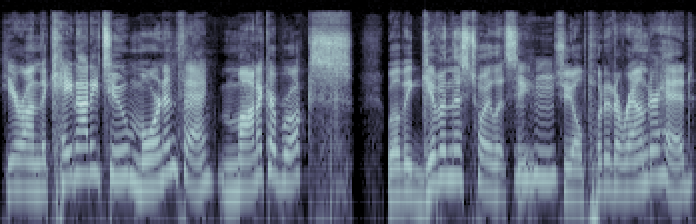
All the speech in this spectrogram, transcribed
Here on the K92 Morning Thang, Monica Brooks will be given this toilet seat. Mm-hmm. She'll put it around her head,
